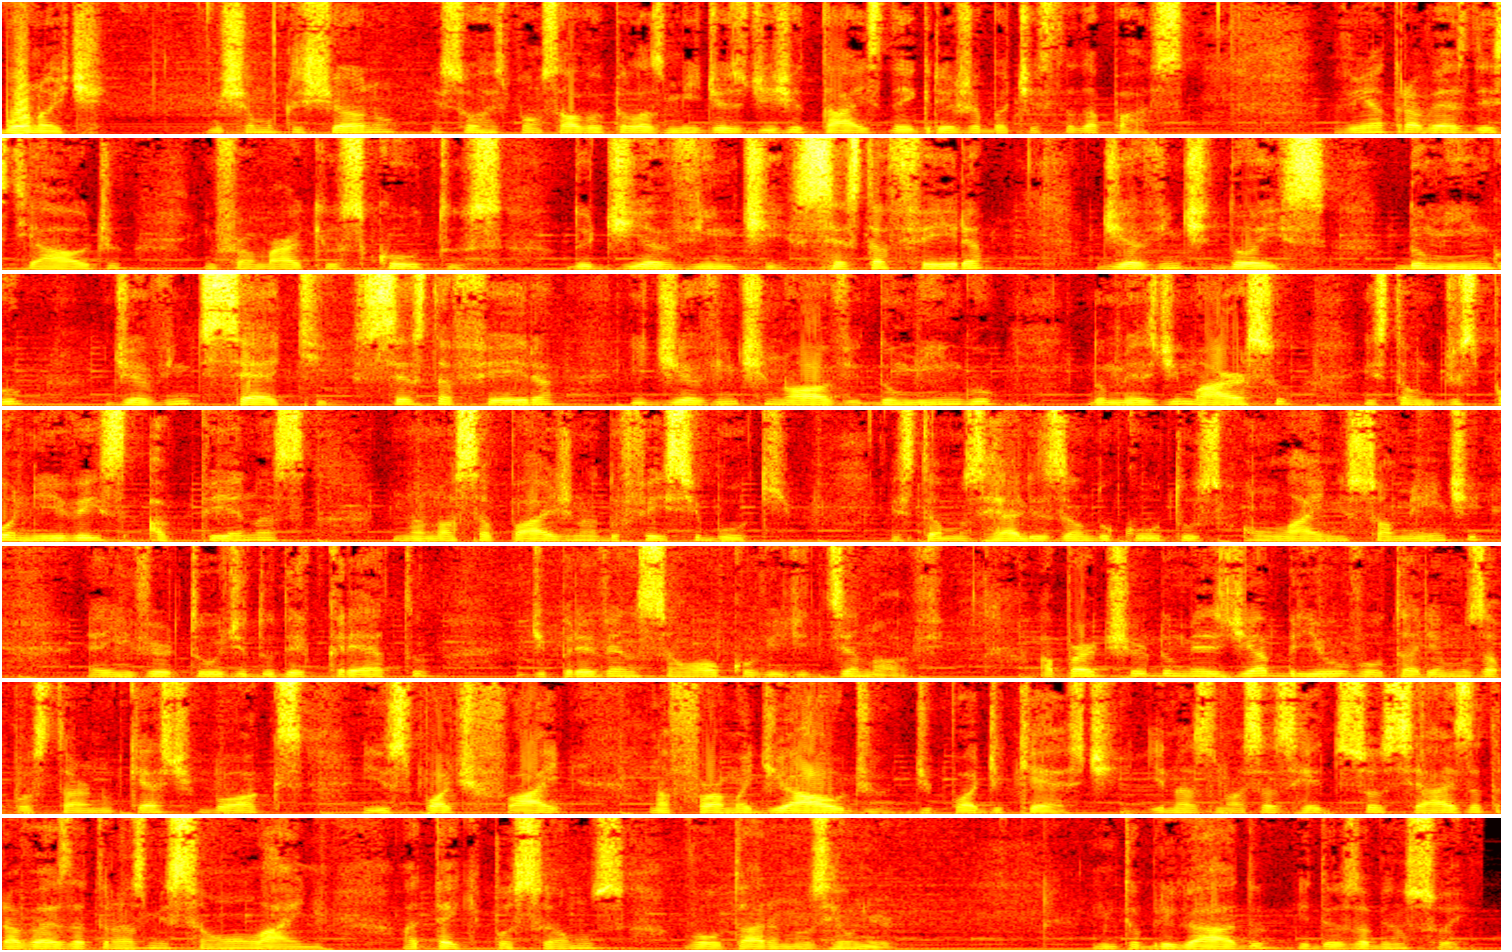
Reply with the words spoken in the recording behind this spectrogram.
Boa noite. Me chamo Cristiano e sou responsável pelas mídias digitais da Igreja Batista da Paz. Venho através deste áudio informar que os cultos do dia 20, sexta-feira, dia 22, domingo, dia 27, sexta-feira e dia 29, domingo do mês de março estão disponíveis apenas na nossa página do Facebook. Estamos realizando cultos online somente eh, em virtude do decreto de prevenção ao Covid-19. A partir do mês de abril, voltaremos a postar no Castbox e Spotify na forma de áudio de podcast e nas nossas redes sociais através da transmissão online, até que possamos voltar a nos reunir. Muito obrigado e Deus abençoe.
